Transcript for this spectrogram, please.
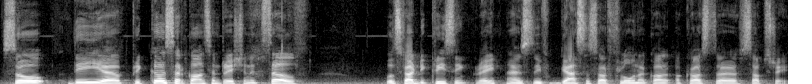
So, the uh, precursor concentration itself will start decreasing right as the gases are flown aco across the substrate.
